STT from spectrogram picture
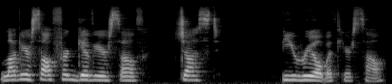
Love yourself, forgive yourself, just be real with yourself.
